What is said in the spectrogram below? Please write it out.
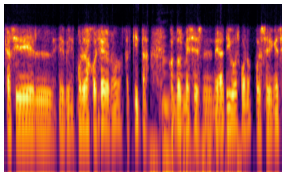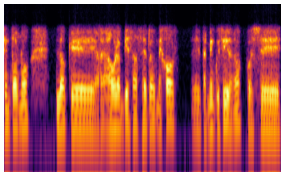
casi el, eh, por debajo de cero, ¿no? Cerquita, con dos meses negativos, bueno, pues en ese entorno lo que ahora empieza a hacerlo mejor eh, también coincido, ¿no? Pues eh,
